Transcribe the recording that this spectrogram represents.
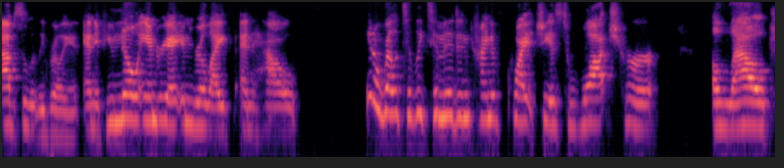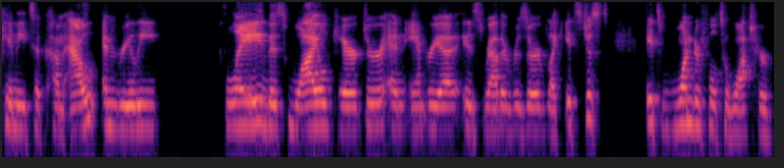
absolutely brilliant. And if you know Andrea in real life and how, you know, relatively timid and kind of quiet she is, to watch her allow Kimmy to come out and really play this wild character and Andrea is rather reserved like it's just it's wonderful to watch her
